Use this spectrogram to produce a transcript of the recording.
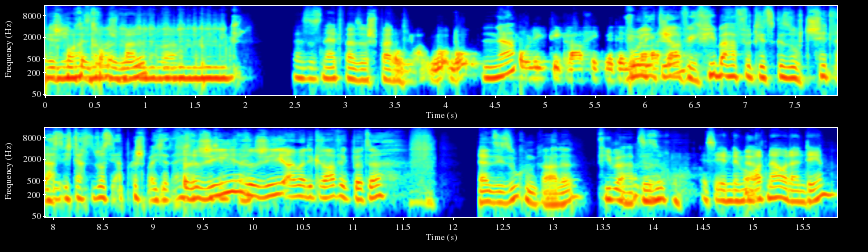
ich brauche den Trommelwirbel. Das ist in etwa so spannend. Wo, wo, wo liegt die Grafik mit den Wo liegt die Grafik? Fieberhaft wird jetzt gesucht. Shit, was? Ich dachte, du hast sie abgespeichert. Regie, Regie, einmal die Grafik bitte. Ja, sie suchen gerade. Fieber hat Sie suchen. Ist sie in dem Ja. Ordner oder in dem?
